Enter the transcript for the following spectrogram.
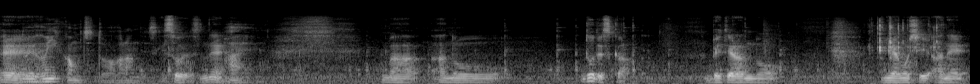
ええ。どういう雰囲気かもちょっとわからんですけど。そうですね。はい。えまああのどうですか？ベテランの宮越姉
